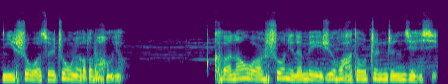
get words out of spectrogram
你是我最重要的朋友，可能我说你的每一句话都针针见血，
